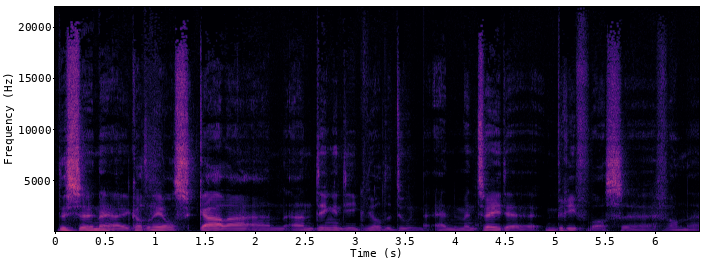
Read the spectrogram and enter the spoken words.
Dus uh, nou ja, ik had een heel scala aan, aan dingen die ik wilde doen. En mijn tweede brief was uh, van, uh,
